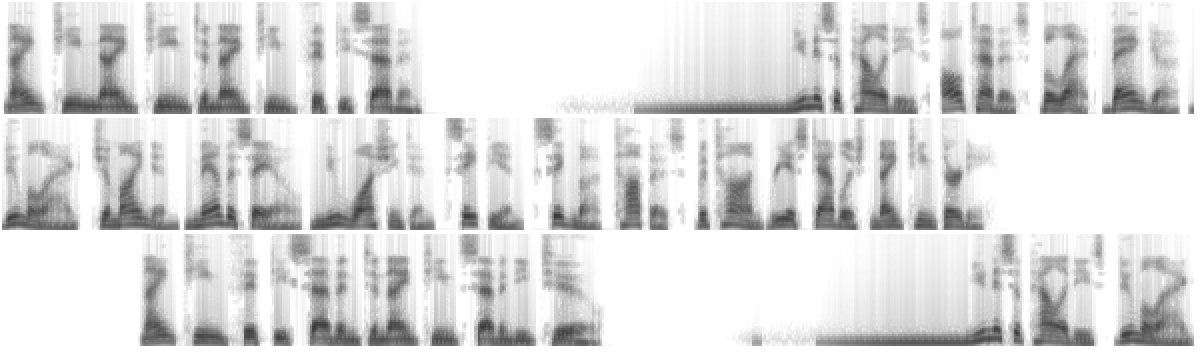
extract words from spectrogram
1919 to 1957 Municipalities, Altavas, Balete, Banga, Dumalag, Jamindan, Mambusao, New Washington, Sapian, Sigma, Tapaz, Batan, re-established 1930. 1957 to 1972 Municipalities, Dumalag,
